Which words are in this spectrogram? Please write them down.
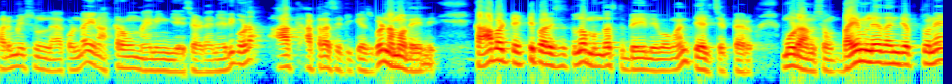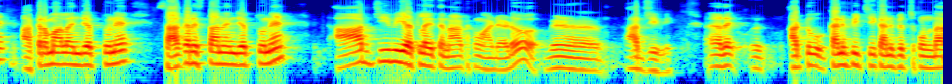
పర్మిషన్ లేకుండా ఈయన అక్రమ మైనింగ్ చేశాడు అనేది కూడా ఆ అట్రాసిటీ కేసు కూడా నమోదైంది. కాబట్టి ఎట్టి పరిస్థితుల్లో ముందస్తు బెయిల్ ఇవ్వమని తేల్చి చెప్పారు అంశం భయం లేదని చెప్తూనే అక్రమాలని చెప్తూనే సహకరిస్తానని చెప్తూనే ఆర్జీవి ఎట్లయితే నాటకం ఆడాడో ఆర్జీవి అదే అటు కనిపించి కనిపించకుండా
